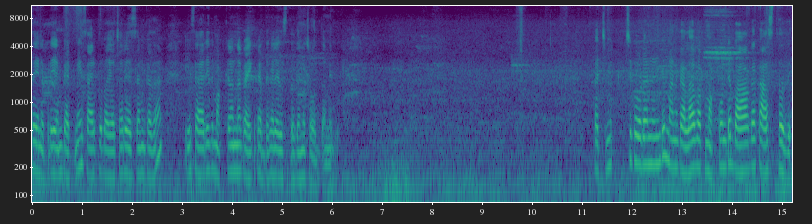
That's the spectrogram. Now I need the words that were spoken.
చేయను ఎప్పుడు ఏం పెట్టను. ఈసారి ఇప్పుడు బయోచారు వేసాం కదా. ఈసారి ఇది మొక్క ఉన్న పైకి పెద్దగా లెగుస్తుందేమో చూద్దాం ఇది. పచ్చిమిర్చి కూడా నుండి మనకు అలా ఒక మొక్క ఉంటే బాగా కాస్తుంది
